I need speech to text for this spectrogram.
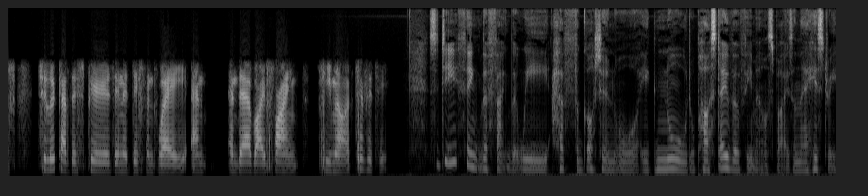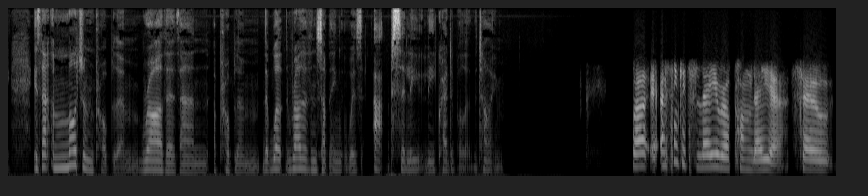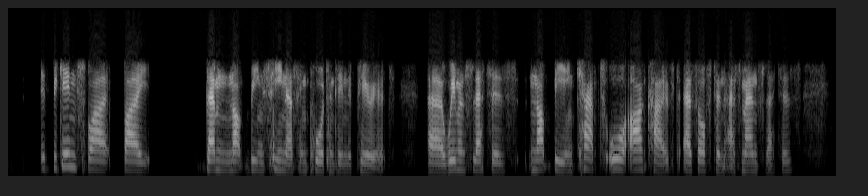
to look at this period in a different way and, and thereby find female activity. So, do you think the fact that we have forgotten or ignored or passed over female spies and their history is that a modern problem rather than a problem that well, rather than something that was absolutely credible at the time? Well, I think it's layer upon layer. So it begins by by them not being seen as important in the period uh, women's letters not being kept or archived as often as men's letters.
